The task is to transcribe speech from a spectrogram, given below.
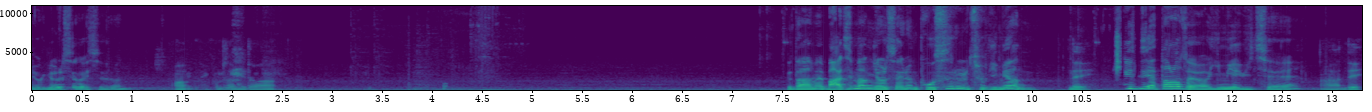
여기 열쇠가 있어요. 아 네, 감사합니다. 그 다음에 마지막 열쇠는 보스를 죽이면 네. 필드에 떨어져요 이미의 위치에. 아 네.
